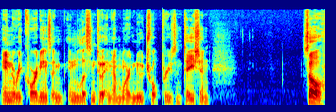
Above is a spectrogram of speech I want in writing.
in recordings and, and listen to it in a more neutral presentation. So,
